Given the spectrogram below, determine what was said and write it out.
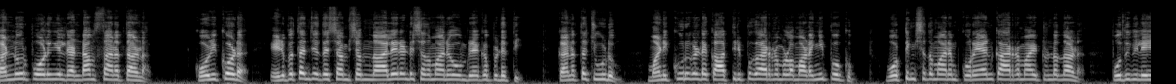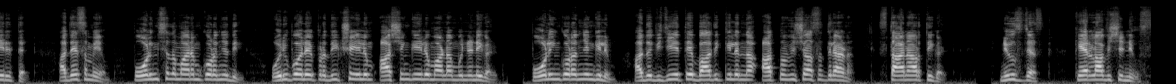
കണ്ണൂർ പോളിംഗിൽ രണ്ടാം സ്ഥാനത്താണ്. കോഴിക്കോട് എഴുപത്തഞ്ച് ദശാംശം നാല് രണ്ട് ശതമാനവും രേഖപ്പെടുത്തി. കനത്ത ചൂടും മണിക്കൂറുകളുടെ കാത്തിരിപ്പ് കാരണമുള്ള മടങ്ങിപ്പോക്കും. വോട്ടിംഗ് ശതമാനം കുറയാൻ കാരണമായിട്ടുണ്ടെന്നാണ് പൊതുവിലയിരുത്തൽ. അതേസമയം പോളിംഗ് ശതമാനം കുറഞ്ഞതിൽ ഒരുപോലെ പ്രതീക്ഷയിലും ആശങ്കയിലുമാണ് മുന്നണികൾ. പോളിംഗ് കുറഞ്ഞെങ്കിലും അത് വിജയത്തെ ബാധിക്കില്ലെന്ന ആത്മവിശ്വാസത്തിലാണ് സ്ഥാനാർത്ഥികൾ. News desk Kerala vision news.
